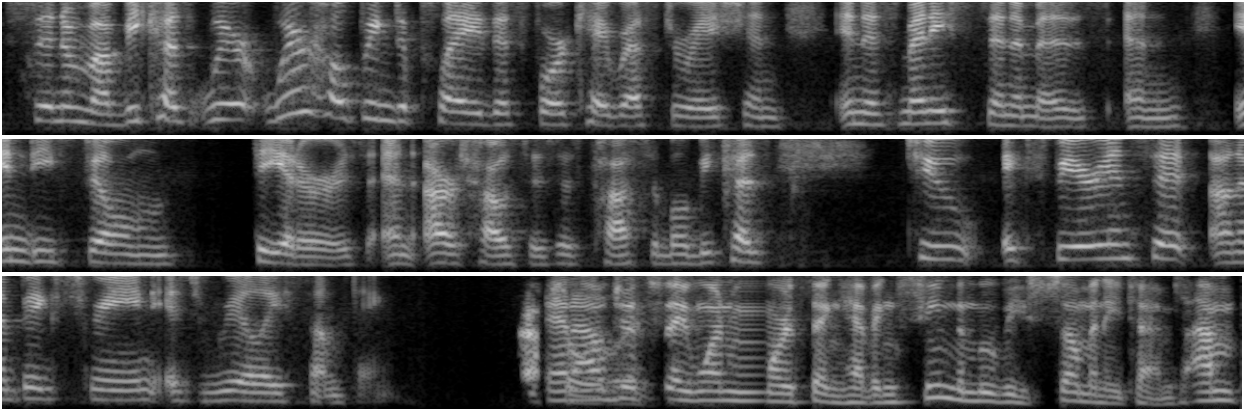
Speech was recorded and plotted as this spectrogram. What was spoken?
cinema because we're we're hoping to play this 4k restoration in as many cinemas and indie film theaters and art houses as possible because to experience it on a big screen is really something. And i'll just say one more thing having seen the movie so many times i'm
